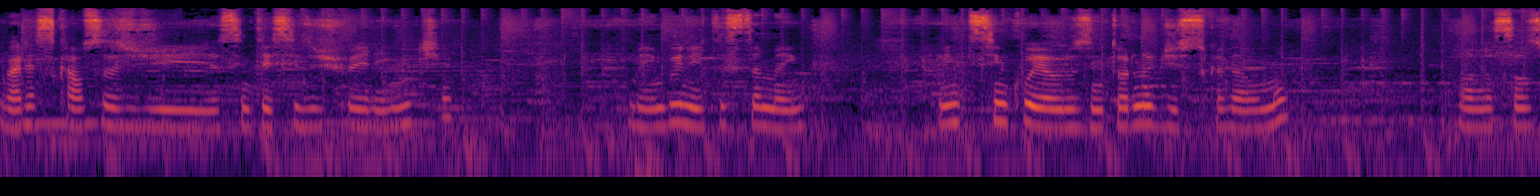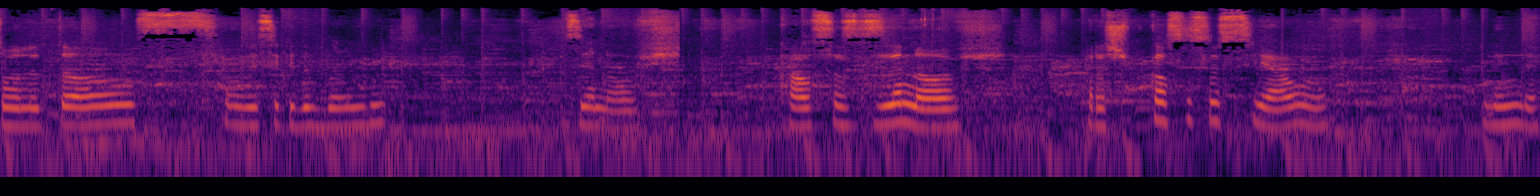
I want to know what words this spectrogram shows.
Várias calças de assim, tecido diferente. Bem bonitas também. 25 euros, em torno disso cada uma. Olha só os moletons. Vamos ver esse aqui do Bambi. 19. Calças 19. Parece tipo calça social. Ó. Linda.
